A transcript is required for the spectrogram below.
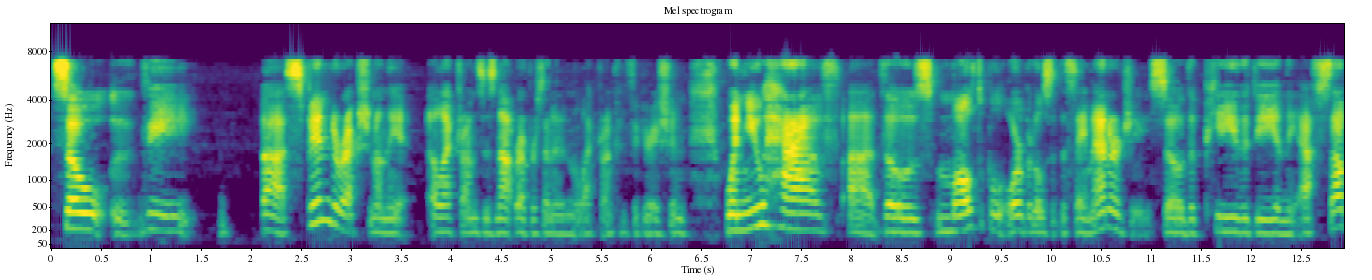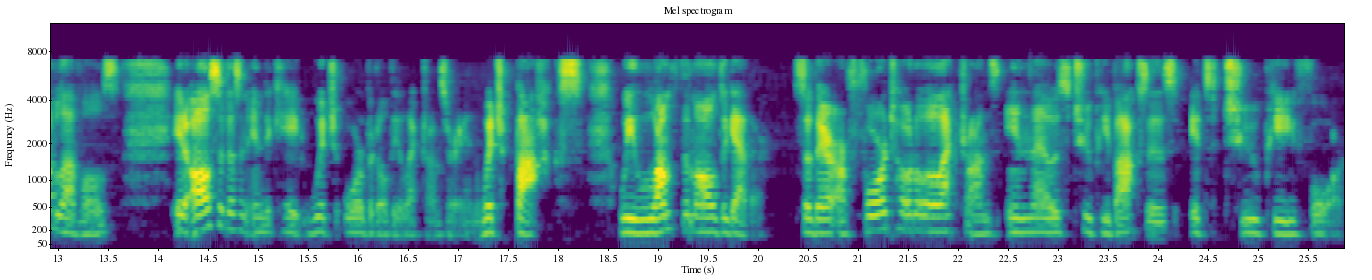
So the uh, spin direction on the electrons is not represented in electron configuration. When you have uh, those multiple orbitals at the same energy, so the p, the d, and the f sublevels, it also doesn't indicate which orbital the electrons are in, which box. We lump them all together. So there are four total electrons in those 2p boxes. It's 2p4.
